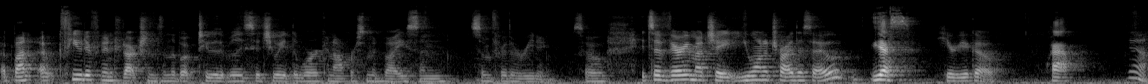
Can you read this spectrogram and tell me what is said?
a, bun- a few different introductions in the book too that really situate the work and offer some advice and some further reading. So it's a very much a you want to try this out? Yes. Here you go. Wow. Yeah.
